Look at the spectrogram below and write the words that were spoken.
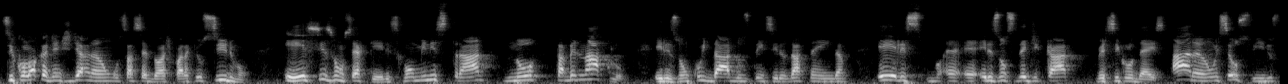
se coloca diante de Arão, o sacerdote, para que o sirvam. Esses vão ser aqueles que vão ministrar no tabernáculo. Eles vão cuidar dos utensílios da tenda, eles, é, é, eles vão se dedicar, versículo 10, Arão e seus filhos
